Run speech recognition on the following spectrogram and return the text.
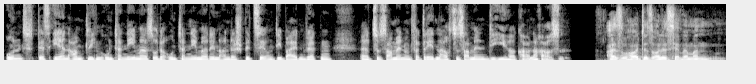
und des ehrenamtlichen Unternehmers oder Unternehmerin an der Spitze. Und die beiden wirken äh, zusammen und vertreten auch zusammen die IHK nach außen. Also heute soll es ja, wenn man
